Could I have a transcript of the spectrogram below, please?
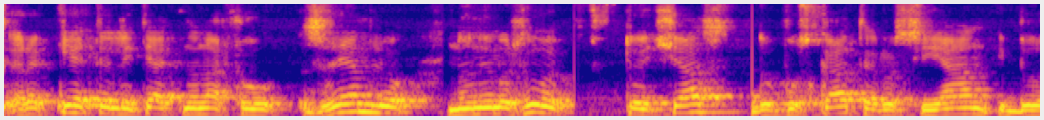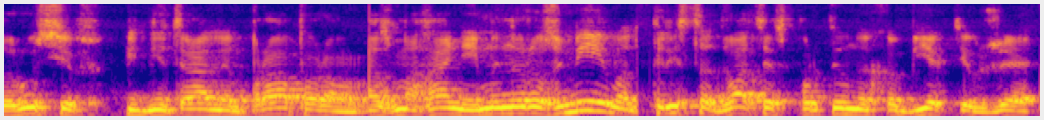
ракети летять на нашу землю, ну неможливо в той час допускати росіян і білорусів під нейтральним прапором на змагання. І ми не розуміємо, 320 спортивних об'єктів вже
